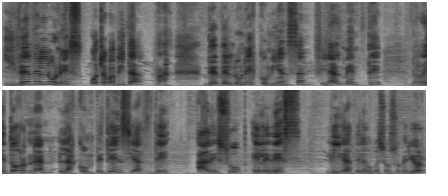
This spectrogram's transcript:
Y desde el lunes, otra papita, desde el lunes comienzan finalmente, retornan las competencias de ADSUB, LDS, Ligas de la Educación Superior.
